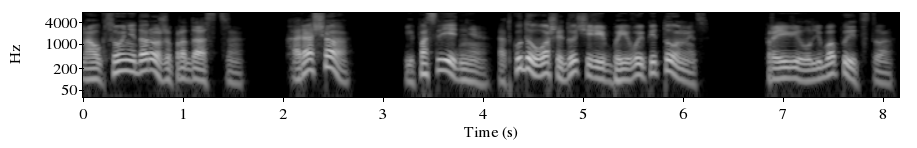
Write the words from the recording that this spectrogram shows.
на аукционе дороже продастся. Хорошо. И последнее, откуда у вашей дочери боевой питомец? Проявил любопытство.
